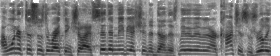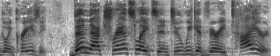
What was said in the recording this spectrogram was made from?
I wonder if this was the right thing. Should I have said that? Maybe I shouldn't have done this. Maybe, maybe our conscience was really going crazy. Then that translates into we get very tired.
